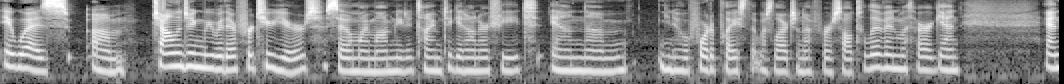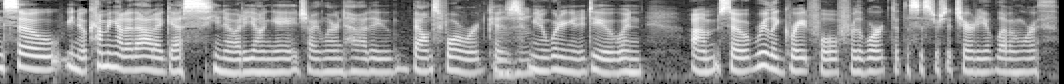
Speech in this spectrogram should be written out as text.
it was um, challenging. We were there for two years, so my mom needed time to get on her feet and um, you know, afford a place that was large enough for us all to live in with her again. And so, you know, coming out of that, I guess, you know, at a young age, I learned how to bounce forward because, mm-hmm. you know, what are you going to do? And um, so, really grateful for the work that the Sisters of Charity of Leavenworth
